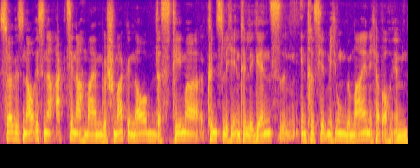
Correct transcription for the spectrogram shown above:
ServiceNow ist eine Aktie nach meinem Geschmack. Genau das Thema künstliche Intelligenz interessiert mich ungemein. Ich habe auch im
